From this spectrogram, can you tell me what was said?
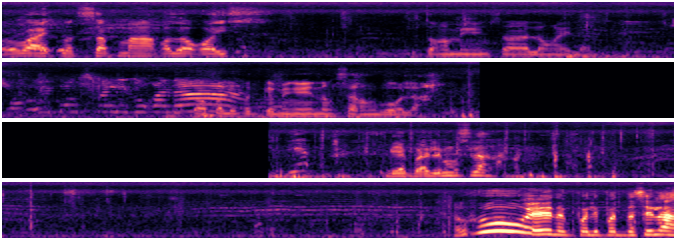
Alright, what's up mga kalokoys? Dito kami ngayon sa Long Island. Uy, Bogs, maligo ka na! Papalipad kami ngayon ng saranggola. Sige, barilin mo sila. Uhu, eh, nagpalipad na sila.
